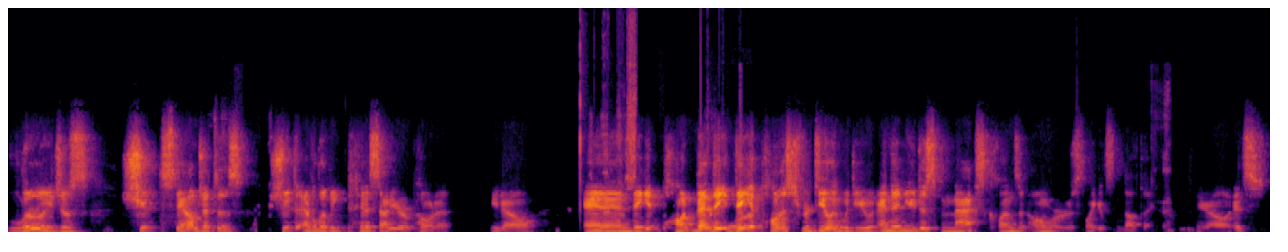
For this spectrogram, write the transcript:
literally just shoot stand objectives, shoot the ever living piss out of your opponent, you know, and they get pun- then they, they get punished for dealing with you, and then you just max cleanse and homers like it's nothing, you know. It's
